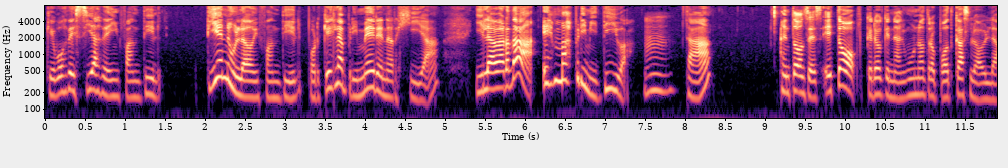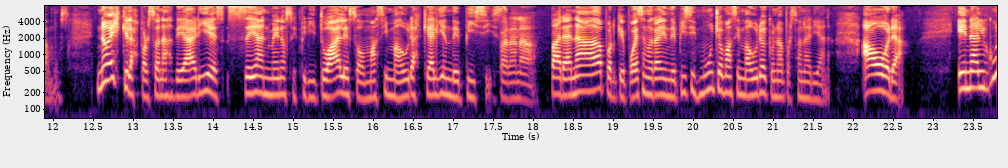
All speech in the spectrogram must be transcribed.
que vos decías de infantil. Tiene un lado infantil porque es la primera energía y la verdad es más primitiva. Mm. ¿Está? Entonces, esto creo que en algún otro podcast lo hablamos. No es que las personas de Aries sean menos espirituales o más inmaduras que alguien de Pisces. Para nada. Para nada, porque puedes encontrar a alguien de Pisces mucho más inmaduro que una persona ariana. Ahora, en algún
